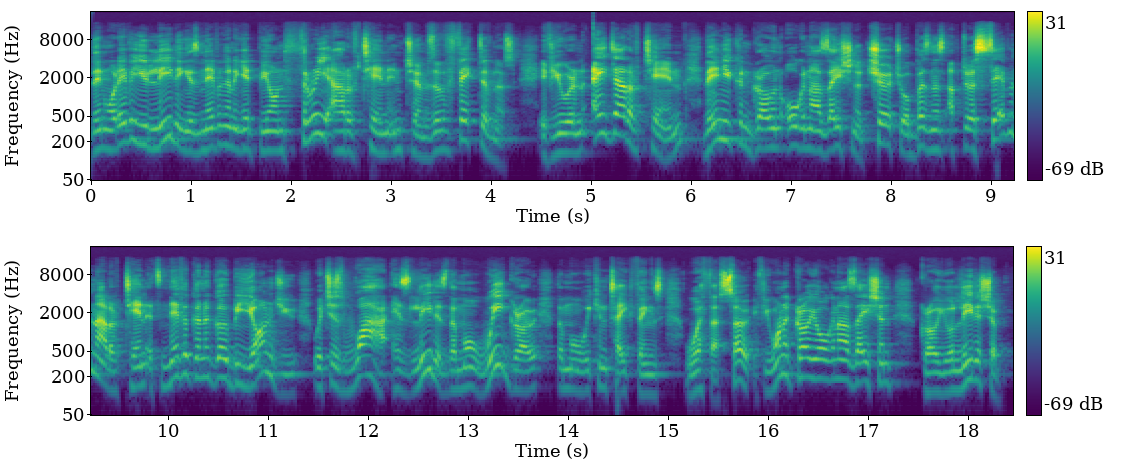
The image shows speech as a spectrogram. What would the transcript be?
then whatever you're leading is never going to get beyond 3 out of 10 in terms of effectiveness. If you were an 8 out of 10, then you can grow an organization, a church, or a business up to a 7 out of 10. It's never going to go beyond you, which is why, as leaders, the more we grow, the more we can take things with us. So, if you want to grow your organization, grow your leadership leadership.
